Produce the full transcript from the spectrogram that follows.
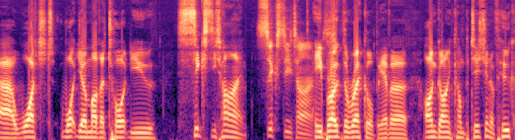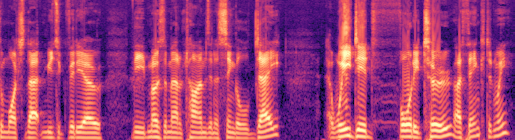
uh, watched What Your Mother Taught You sixty times. Sixty times. He broke the record. We have a ongoing competition of who can watch that music video the most amount of times in a single day. Uh, we did forty-two, I think, didn't we?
